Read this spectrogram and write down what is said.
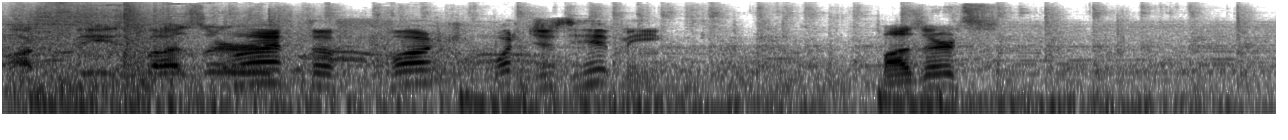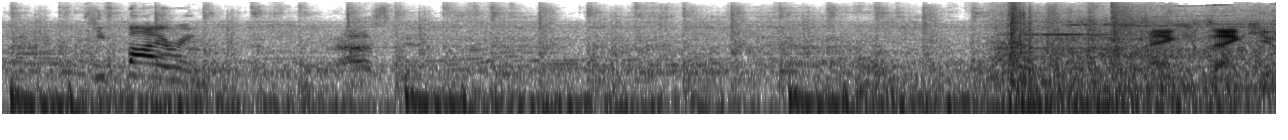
Fuck these buzzards. What the fuck? What just hit me? Buzzards? Keep firing. Thank you, thank you.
